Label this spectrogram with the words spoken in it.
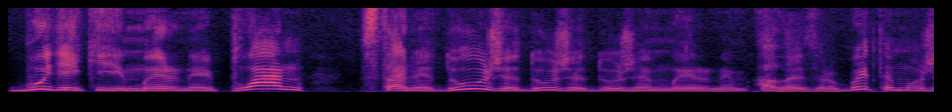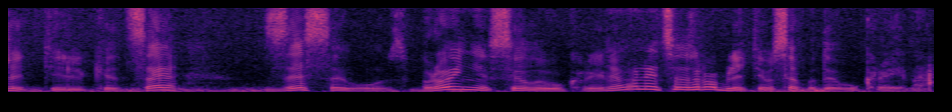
будь-який мирний план стане дуже, дуже, дуже мирним. Але зробити може тільки це ЗСУ, Збройні Сили України. Вони це зроблять і все буде Україна.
